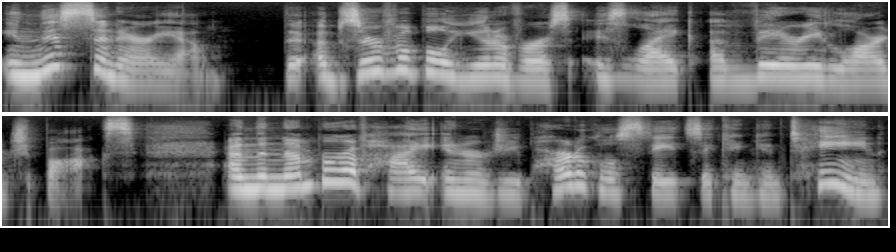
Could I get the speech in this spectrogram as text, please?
In this scenario, the observable universe is like a very large box, and the number of high energy particle states it can contain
